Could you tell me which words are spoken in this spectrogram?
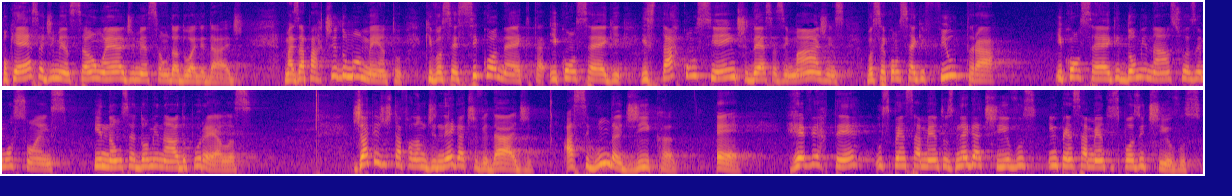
porque essa dimensão é a dimensão da dualidade. Mas a partir do momento que você se conecta e consegue estar consciente dessas imagens, você consegue filtrar e consegue dominar suas emoções e não ser dominado por elas. Já que a gente está falando de negatividade, a segunda dica é reverter os pensamentos negativos em pensamentos positivos.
